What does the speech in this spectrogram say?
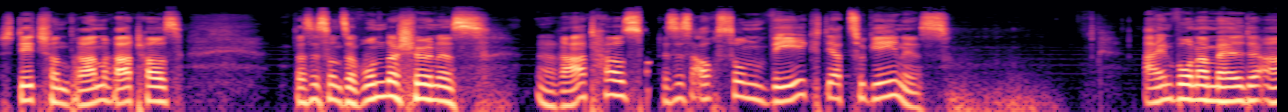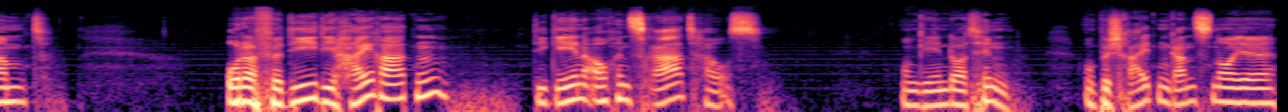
Steht schon dran, Rathaus. Das ist unser wunderschönes äh, Rathaus. Das ist auch so ein Weg, der zu gehen ist. Einwohnermeldeamt. Oder für die, die heiraten, die gehen auch ins Rathaus und gehen dorthin und beschreiten ganz neue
